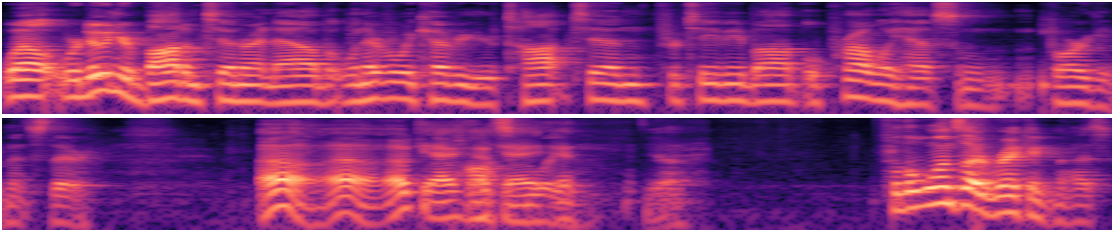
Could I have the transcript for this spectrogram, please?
well we're doing your bottom 10 right now but whenever we cover your top 10 for tv bob we'll probably have some arguments there Oh, oh, okay, possibly okay. yeah for the ones i recognize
